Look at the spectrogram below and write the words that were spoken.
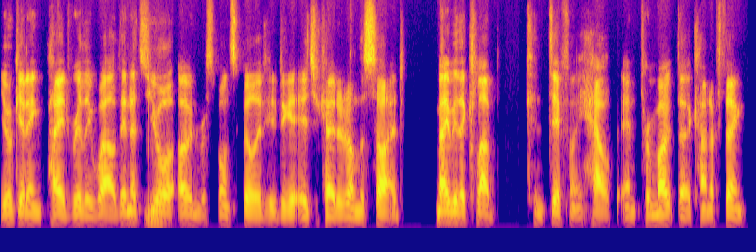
you're getting paid really well. Then it's mm. your own responsibility to get educated on the side. Maybe the club can definitely help and promote that kind of thing.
